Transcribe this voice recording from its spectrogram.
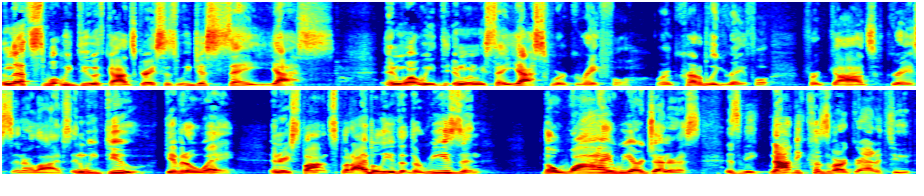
And that's what we do with God's grace is we just say yes. And, what we, and when we say yes, we're grateful. We're incredibly grateful for God's grace in our lives. And we do give it away in response. But I believe that the reason, the why we are generous, is be, not because of our gratitude,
